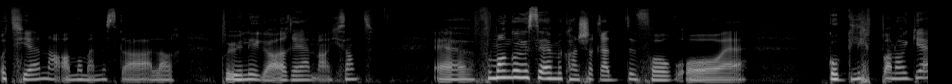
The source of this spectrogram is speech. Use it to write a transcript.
å tjene andre mennesker eller på ulike arenaer. ikke sant? Eh, for mange ganger så er vi kanskje redde for å eh, gå glipp av noe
